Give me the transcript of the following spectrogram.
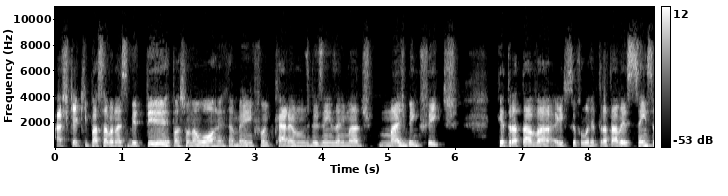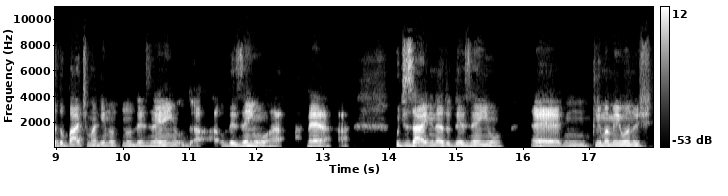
acho que aqui passava no SBT, passou na Warner também. Foi, cara, um dos desenhos animados mais bem feitos. Retratava, isso você falou, retratava a essência do Batman ali no, no desenho. O, desenho, a, né, a, o design né, do desenho, é, um clima meio anos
